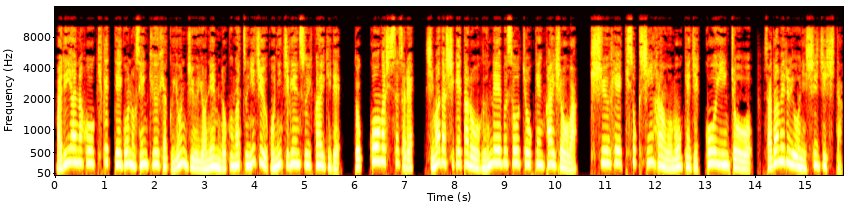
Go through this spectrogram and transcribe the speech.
マリアナ法規決定後の1944年6月25日元帥会議で特攻が示唆され、島田重太郎軍令部総長兼会長は、奇襲兵規則審判を設け実行委員長を定めるように指示した。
